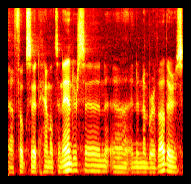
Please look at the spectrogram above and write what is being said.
uh, folks at Hamilton Anderson, uh, and a number of others.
